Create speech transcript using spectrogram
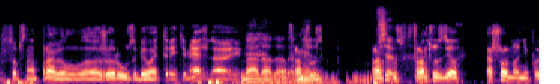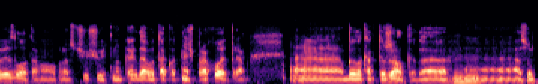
собственно, отправил э, Жиру забивать третий мяч, да. И да, да, да. Француз, да. француз, Все... француз сделал хорошо, но не повезло там ему просто чуть-чуть. Но когда вот так вот мяч проходит, прям э, было как-то жалко, да. Угу. Э, особенно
